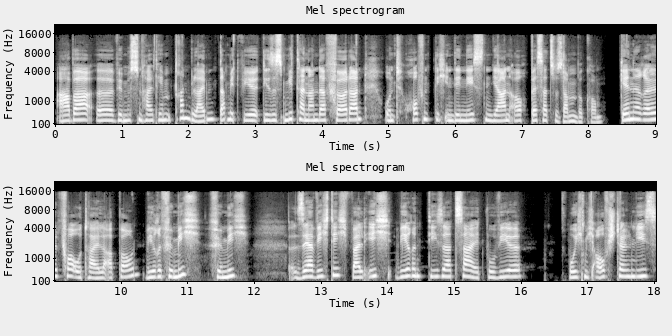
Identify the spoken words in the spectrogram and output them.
aber äh, wir müssen halt eben dranbleiben, damit wir dieses Miteinander fördern und hoffentlich in den nächsten Jahren auch besser zusammenbekommen. Generell Vorurteile abbauen wäre für mich, für mich sehr wichtig, weil ich während dieser Zeit, wo wir, wo ich mich aufstellen ließ,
